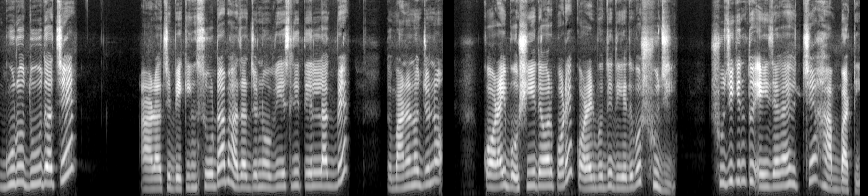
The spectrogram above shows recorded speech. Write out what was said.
গুঁড়ো দুধ আছে, আর আছে বেকিং সোডা ভাজার জন্য অবভিয়াসলি তেল লাগবে। তো বানানোর জন্য কড়াই বসিয়ে দেওয়ার পরে কড়াইয়ের মধ্যে দিয়ে দেবো সুজি। সুজি কিন্তু এই জায়গায় হচ্ছে হাফ বাটি।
